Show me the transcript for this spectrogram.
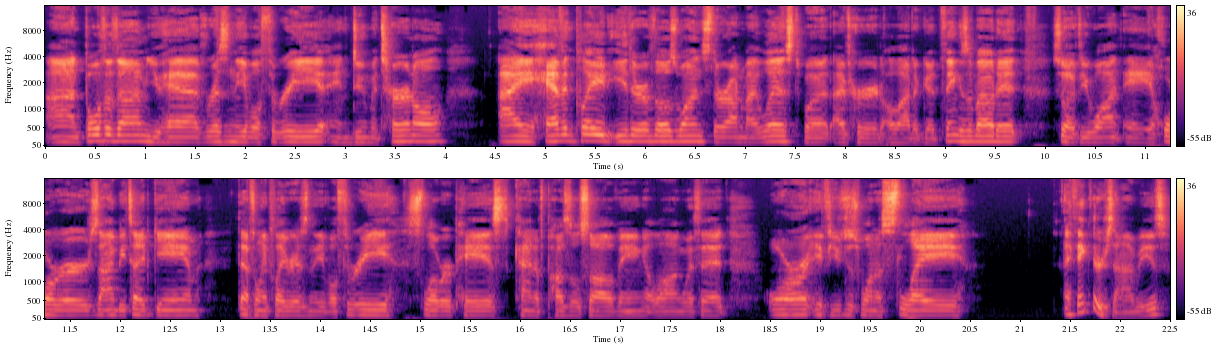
on both of them you have Resident Evil 3 and Doom Eternal. I haven't played either of those ones. They're on my list, but I've heard a lot of good things about it. So if you want a horror zombie type game, definitely play Resident Evil 3. Slower paced, kind of puzzle solving along with it. Or if you just want to slay, I think they're zombies,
